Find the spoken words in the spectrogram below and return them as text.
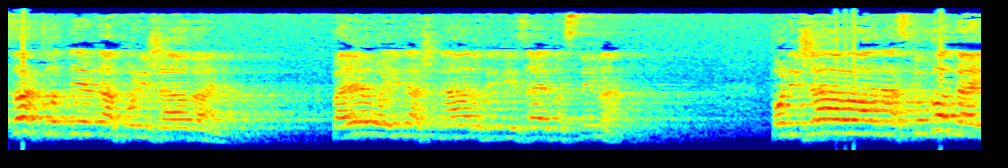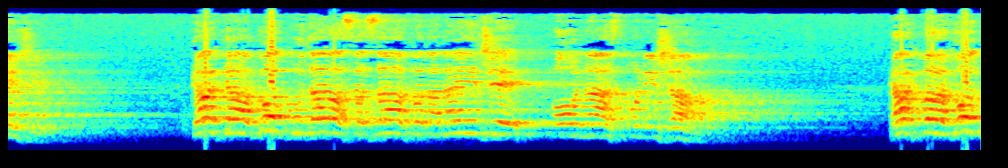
svakodnevna ponižavanja. Pa evo i naš narod i mi zajedno s njima. Ponižava nas kogod naiđe. Kakav god budala sa zapada naiđe, on nas ponižava. Kakva god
